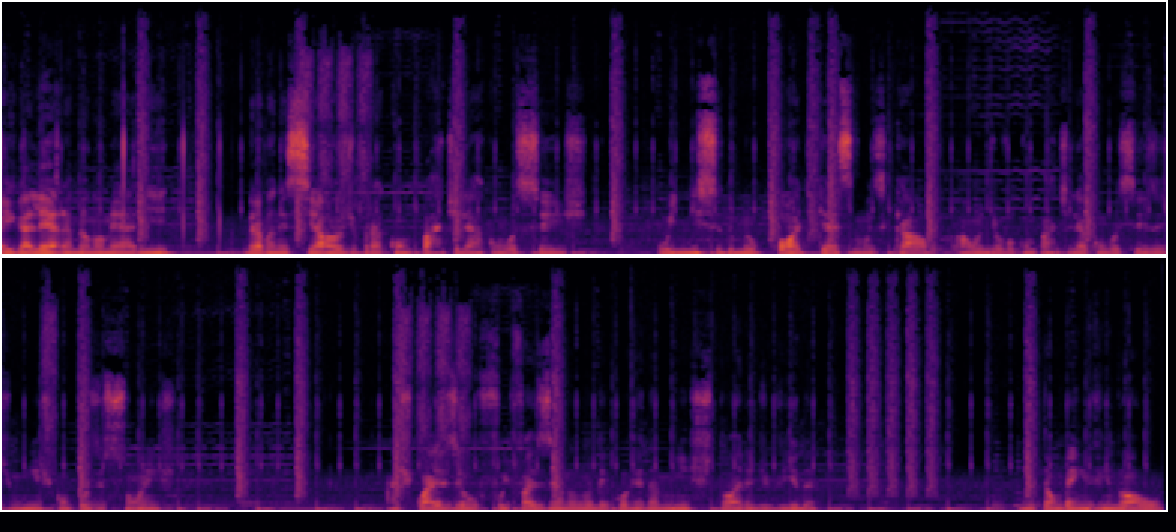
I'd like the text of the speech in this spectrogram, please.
aí galera, meu nome é Ari, gravando esse áudio para compartilhar com vocês o início do meu podcast musical, onde eu vou compartilhar com vocês as minhas composições, as quais eu fui fazendo no decorrer da minha história de vida. Então, bem-vindo ao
